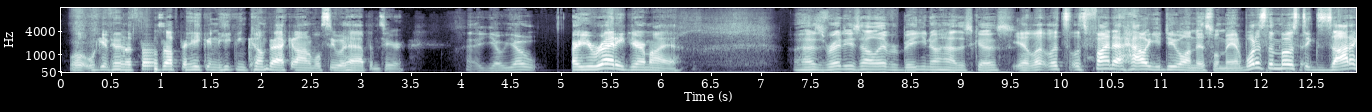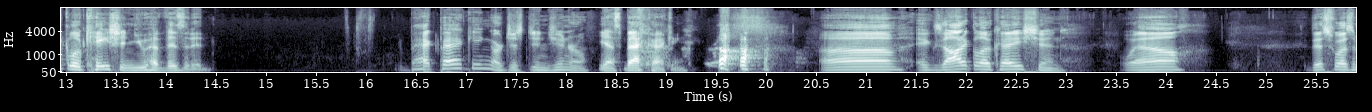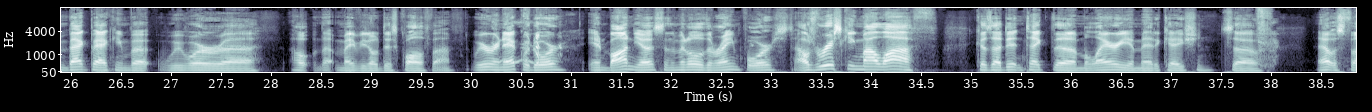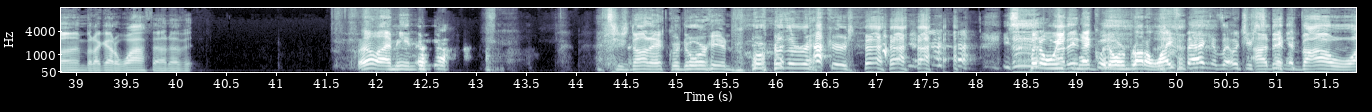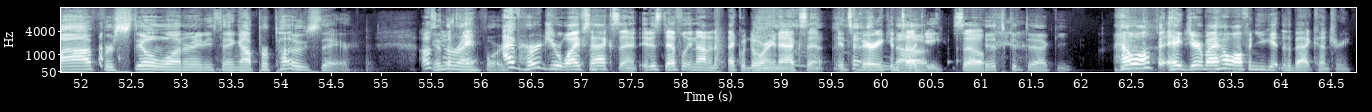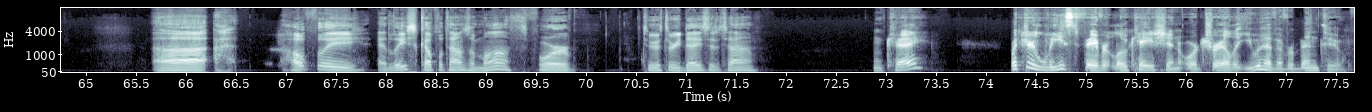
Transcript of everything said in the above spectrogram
We'll, we'll give him a thumbs up that he can he can come back on. We'll see what happens here. Yo, yo. Are you ready, Jeremiah? As ready as I'll ever be. You know how this goes. Yeah, let, let's let's find out how you do on this one, man. What is the most exotic location you have visited? Backpacking or just in general? Yes, backpacking. Um, exotic location. Well, this wasn't backpacking, but we were. Uh, hope that maybe it'll disqualify. We were in Ecuador in Banos in the middle of the rainforest. I was risking my life because I didn't take the malaria medication, so that was fun. But I got a wife out of it. Well, I mean, She's not Ecuadorian for the record. you spent a week in Ecuador and brought a wife back. Is that what you're I saying? didn't buy a wife or steal one or anything. I proposed there. I was in the say, rainforest. I've heard your wife's accent. It is definitely not an Ecuadorian accent. It's very No. Kentucky. So, It's Kentucky. how often? Hey, Jeremiah, how often you get into the backcountry? Uh, hopefully at least a couple times a month for two or three days at a time. Okay. What's your least favorite location or trail that you have ever been to?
